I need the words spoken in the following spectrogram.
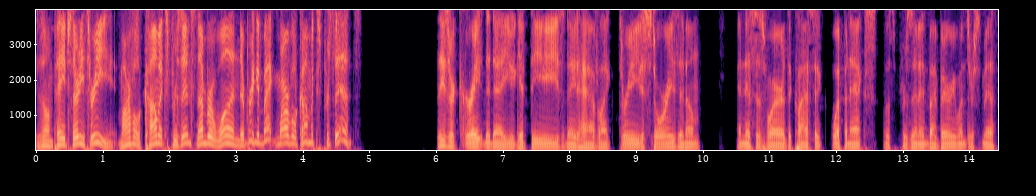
is on page 33. Marvel Comics Presents number one. They're bringing back Marvel Comics Presents. These are great today. You get these, and they'd have like three stories in them. And this is where the classic Weapon X was presented by Barry Windsor Smith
